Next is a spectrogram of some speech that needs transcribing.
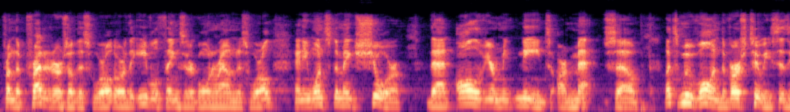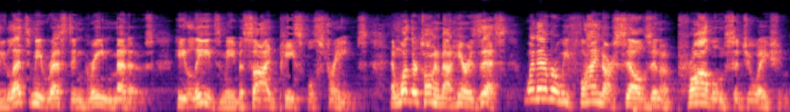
from the predators of this world or the evil things that are going around in this world. And he wants to make sure that all of your needs are met. So let's move on to verse 2. He says, He lets me rest in green meadows. He leads me beside peaceful streams. And what they're talking about here is this whenever we find ourselves in a problem situation,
